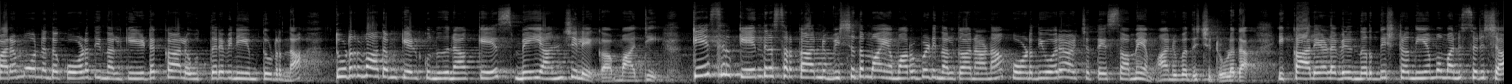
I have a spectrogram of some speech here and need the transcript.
പരമോന്നത കോടതി നൽകിയ ഇടക്കാല ഉത്തരവിനെയും തുടർന്ന് തുടർവാദം കേൾക്കുന്നതിന് കേസ് മെയ് അഞ്ചിലേക്ക് മാറ്റി. കേസിൽ കേന്ദ്ര സർക്കാരിന് വിശദമായ മറുപടി നൽകാനാണ് കോടതി ഒരാഴ്ചത്തെ സമയം അനുവദിച്ചിട്ടുള്ളത്. ഇക്കാലയളവിൽ നിർദ്ദിഷ്ട നിയമം അനുസരിച്ച്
